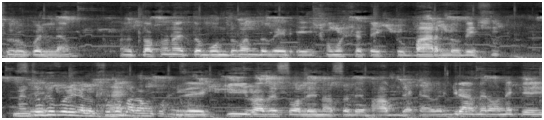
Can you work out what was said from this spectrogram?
শুরু করলাম তখন হয়তো বন্ধু বান্ধবের এই সমস্যাটা একটু বাড়লো বেশি। মানে চোখে পড়ে গেল হ্যাঁ, গেল। যে কীভাবে চলে না চলে ভাব দেখা। এবার গ্রামের অনেকেই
